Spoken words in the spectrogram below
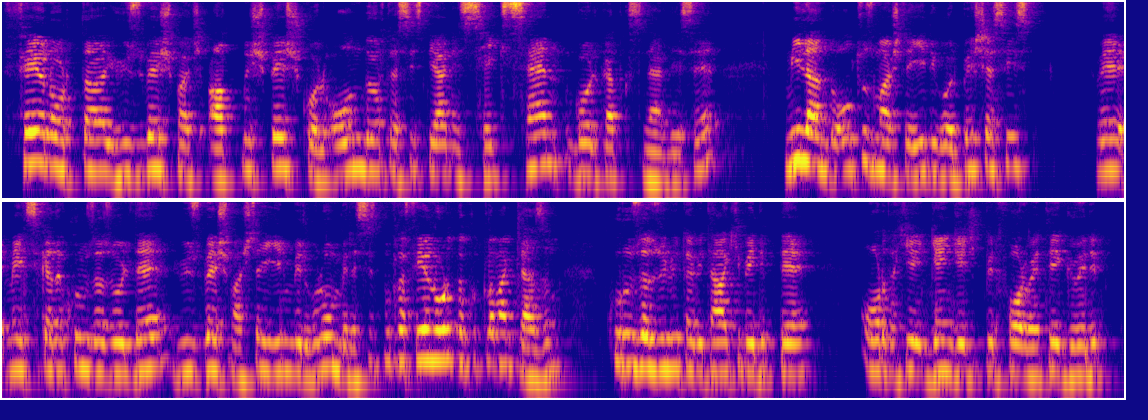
Feyenoord'da 105 maç, 65 gol, 14 asist yani 80 gol katkısı neredeyse. Milan'da 30 maçta 7 gol, 5 asist ve Meksika'da Cruz Azul'de 105 maçta 21 gol, 11 asist. Burada Feyenoord'u da kutlamak lazım. Cruz Azul'ü tabii takip edip de oradaki gencecik bir forvete güvenip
